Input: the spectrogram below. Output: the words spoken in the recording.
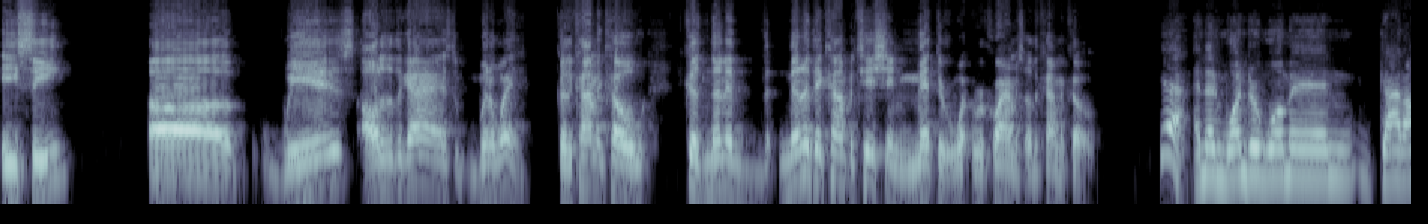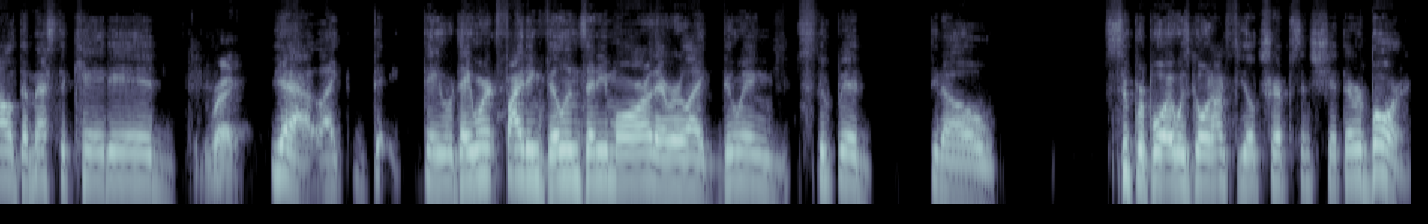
EC, uh, Wiz, all of the guys went away because the comic code. Because none of none of their competition met the re- requirements of the comic code. yeah. And then Wonder Woman got all domesticated. Right. Yeah, like they, they were they weren't fighting villains anymore. They were like doing stupid, you know. Superboy was going on field trips and shit. They were boring.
